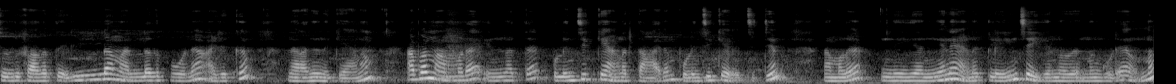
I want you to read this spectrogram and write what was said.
ചുവര് ഭാഗത്ത് എല്ലാം നല്ലതുപോലെ അഴുക്ക് നിറഞ്ഞു നിൽക്കുകയാണ്. അപ്പം നമ്മുടെ ഇന്നത്തെ പുളിഞ്ചിക്കയാണ് താരം. പുളിഞ്ചിക്ക വെച്ചിട്ട് നമ്മൾ എങ്ങനെയാണ് ക്ലീൻ ചെയ്യുന്നതെന്നും കൂടെ ഒന്ന്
